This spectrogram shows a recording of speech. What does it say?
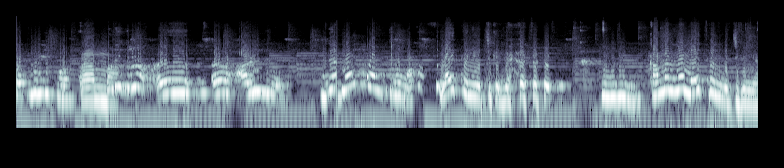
கம்பெனி போவோம் ஆமா. அழுதுரும் லைக் பண்ணி வச்சுக்கோங்க. கமெண்ட்ல லைக் பண்ணி வச்சுக்கோங்க.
